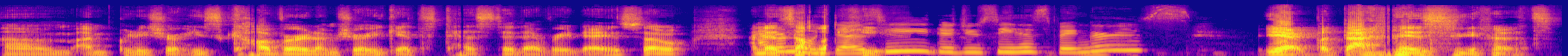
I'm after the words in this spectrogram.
Um, I'm pretty sure he's covered. I'm sure he gets tested every day. So, and I it's know. not like Does he... Did you see his fingers? Yeah, but that is, you know, it's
